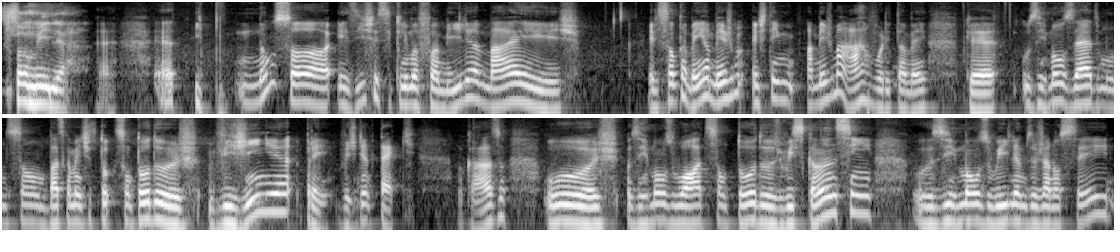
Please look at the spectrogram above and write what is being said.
família. É, é, e não só existe esse clima família, mas eles são também a mesma, eles têm a mesma árvore também, porque os irmãos Edmund são basicamente to, são todos Virginia, peraí, Virginia Tech, no caso. Os, os irmãos Watts são todos Wisconsin. Os irmãos Williams eu já não sei.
